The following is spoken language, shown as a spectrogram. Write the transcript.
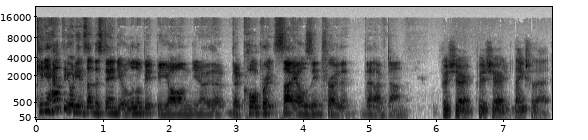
can you help the audience understand you a little bit beyond, you know, the, the corporate sales intro that, that I've done? For sure, for sure. Thanks for that.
